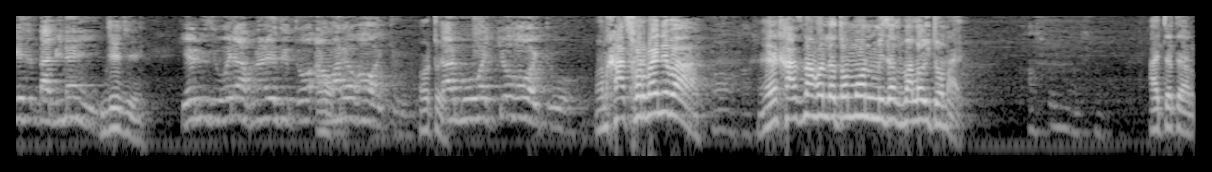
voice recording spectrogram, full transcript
কাছে দাবি না নি? জি জি। হে রুজি হইলে আপনার দিত আমারও খাওয়াইতো ওটাই। তার বউ বাচ্চাও খাওয়াইতো। এখন খাজ করবাই নিবা? হ্যাঁ খাজ না করলে তো মন মিজাজ ভালো হইতো নাই আচ্ছা আর।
